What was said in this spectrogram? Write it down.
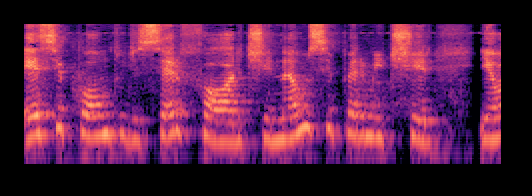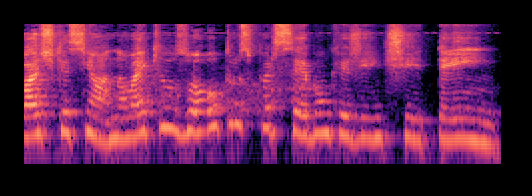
esse ponto de ser forte, não se permitir. E eu acho que assim, ó, não é que os outros percebam que a gente tem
